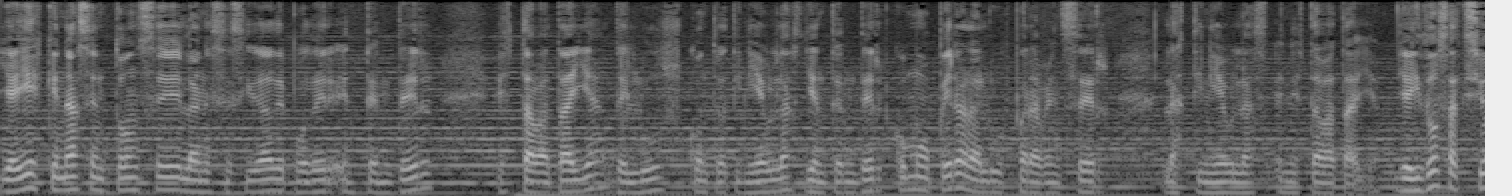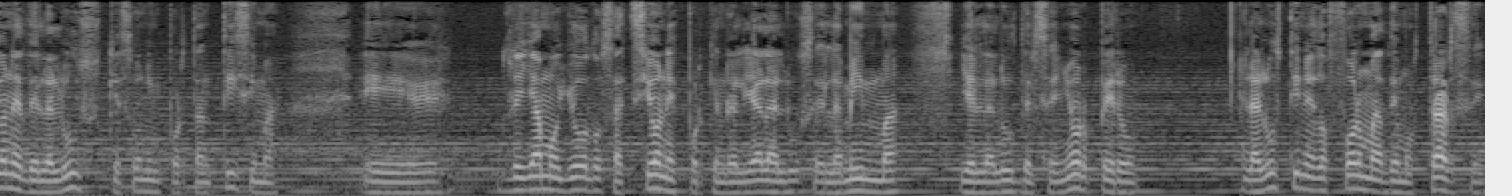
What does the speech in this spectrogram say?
Y ahí es que nace entonces la necesidad de poder entender esta batalla de luz contra tinieblas y entender cómo opera la luz para vencer las tinieblas en esta batalla. Y hay dos acciones de la luz que son importantísimas. Eh, le llamo yo dos acciones porque en realidad la luz es la misma y es la luz del Señor, pero la luz tiene dos formas de mostrarse.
